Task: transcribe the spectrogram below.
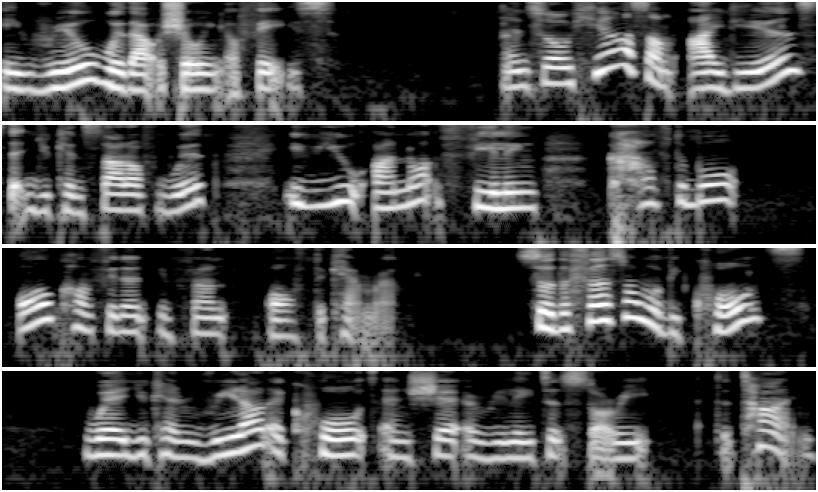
a reel without showing a face. And so here are some ideas that you can start off with if you are not feeling comfortable or confident in front of the camera. So the first one will be quotes, where you can read out a quote and share a related story at the time.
